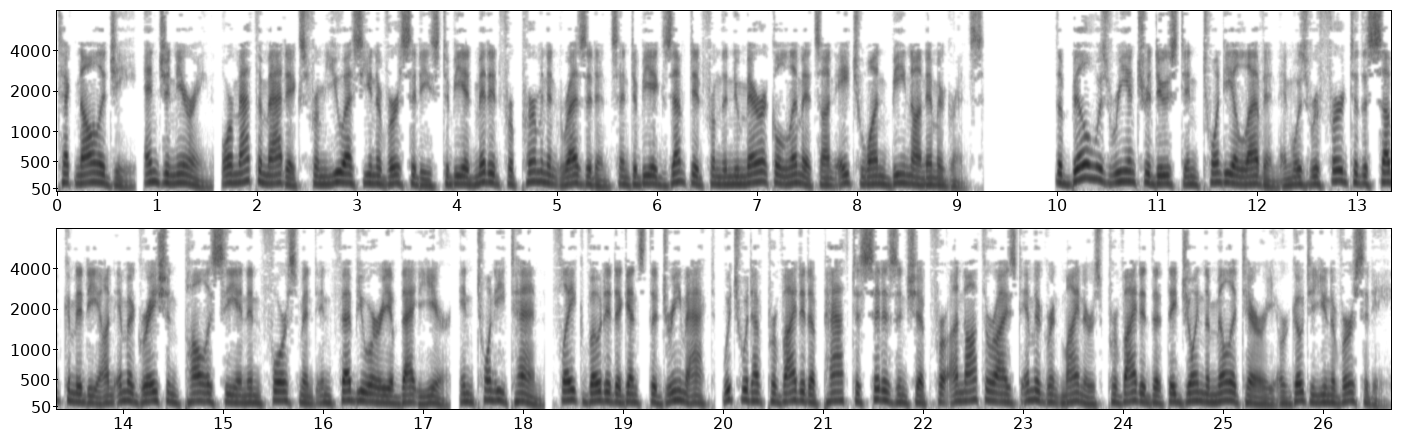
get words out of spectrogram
technology, engineering, or mathematics from U.S. universities to be admitted for permanent residence and to be exempted from the numerical limits on H-1B non-immigrants. The bill was reintroduced in 2011 and was referred to the Subcommittee on Immigration Policy and Enforcement in February of that year. In 2010, Flake voted against the DREAM Act, which would have provided a path to citizenship for unauthorized immigrant minors provided that they join the military or go to university.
